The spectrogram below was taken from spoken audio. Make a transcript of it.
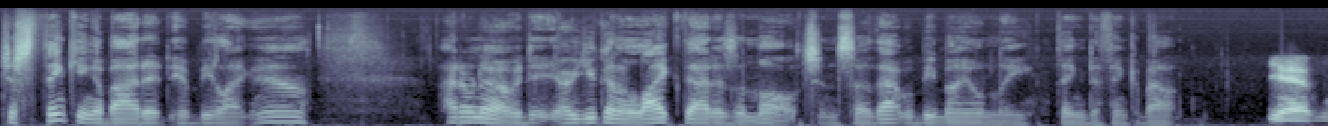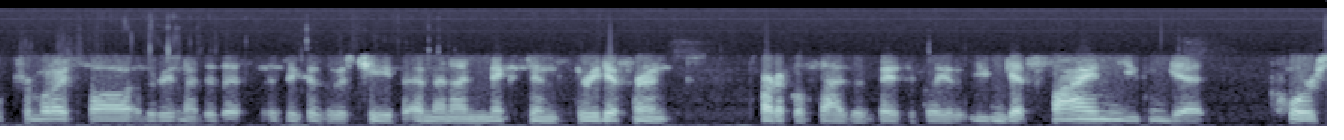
just thinking about it, it'd be like, yeah, I don't know. Are you going to like that as a mulch? And so that would be my only thing to think about. Yeah, from what I saw, the reason I did this is because it was cheap, and then I mixed in three different particle sizes. Basically, you can get fine, you can get coarse,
